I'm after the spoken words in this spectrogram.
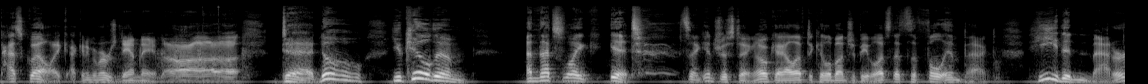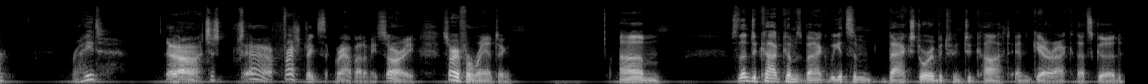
Pasquale. I, I can't even remember his damn name. Ah, dead. No, you killed him. And that's like it. It's like, interesting. Okay, I'll have to kill a bunch of people. That's, that's the full impact. He didn't matter. Right? Ugh, just ugh, frustrates the crap out of me. Sorry. Sorry for ranting. Um, so then Dukat comes back. We get some backstory between Dukat and Garak. That's good.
